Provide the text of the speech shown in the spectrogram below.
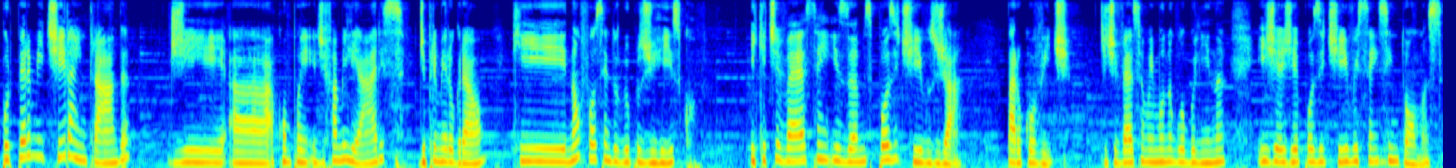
por permitir a entrada de, uh, de familiares de primeiro grau que não fossem dos grupos de risco e que tivessem exames positivos já para o Covid que tivesse uma imunoglobulina IgG positivo e sem sintomas,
